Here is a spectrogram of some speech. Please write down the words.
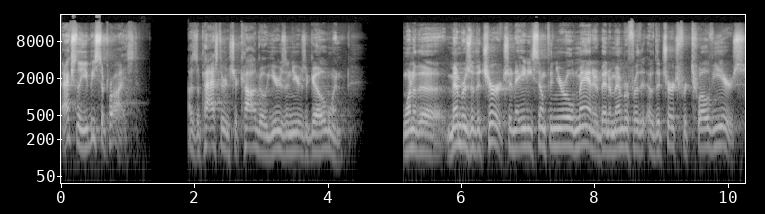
Actually, you'd be surprised. I was a pastor in Chicago years and years ago when one of the members of the church, an 80 something year old man, had been a member the, of the church for 12 years.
